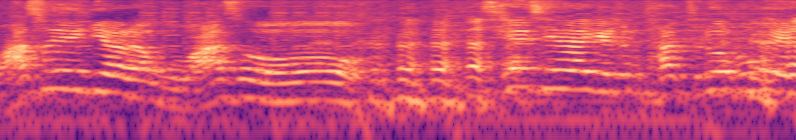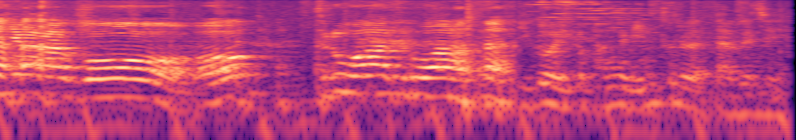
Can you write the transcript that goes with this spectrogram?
와서 얘기하라고 와서. 세세하게 좀 다 들어보고 얘기하라고. 어? 들어와 들어와. 이거 이거 방금 인트로였다 그지?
